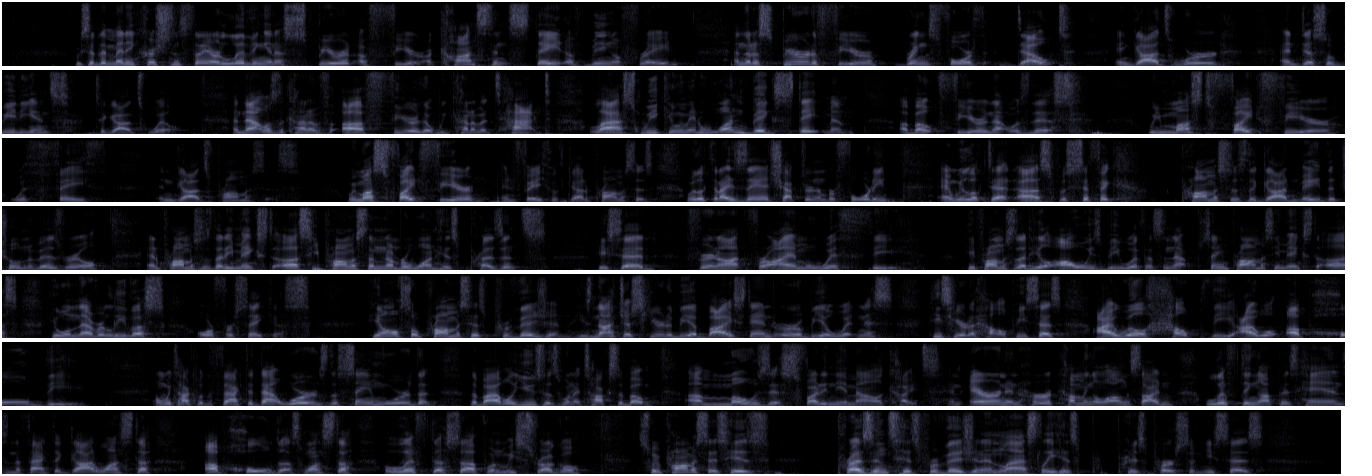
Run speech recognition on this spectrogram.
We said that many Christians today are living in a spirit of fear, a constant state of being afraid, and that a spirit of fear brings forth doubt in God's word and disobedience to God's will. And that was the kind of uh, fear that we kind of attacked last week. And we made one big statement about fear, and that was this We must fight fear with faith in God's promises. We must fight fear and faith with God's promises. We looked at Isaiah chapter number 40, and we looked at uh, specific promises that God made the children of Israel and promises that He makes to us. He promised them, number one, His presence. He said, Fear not, for I am with thee. He promises that He'll always be with us. And that same promise He makes to us, He will never leave us or forsake us. He also promises provision. He's not just here to be a bystander or be a witness, He's here to help. He says, I will help thee, I will uphold thee. And we talked about the fact that that word's the same word that the Bible uses when it talks about uh, Moses fighting the Amalekites and Aaron and Hur coming alongside and lifting up his hands, and the fact that God wants to uphold us, wants to lift us up when we struggle. So he promises his presence, his provision, and lastly, his, his person. He says,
